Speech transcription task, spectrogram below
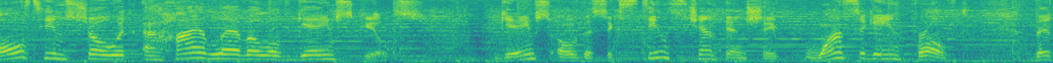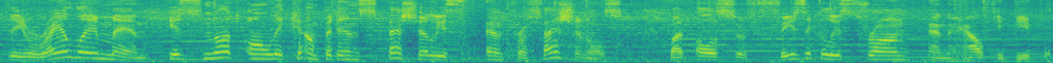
All teams showed a high level of game skills. Games of the 16th championship once again proved that the railwaymen is not only competent specialists and professionals, but also physically strong and healthy people.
